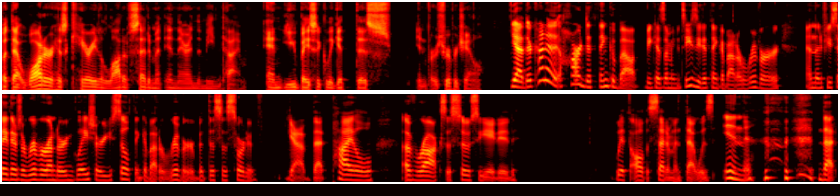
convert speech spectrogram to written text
but that water has carried a lot of sediment in there in the meantime. And you basically get this inverse river channel. Yeah, they're kind of hard to think about because I mean it's easy to think about a river, and then if you say there's a river under a glacier, you still think about a river. But this is sort of yeah that pile of rocks associated with all the sediment that was in that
